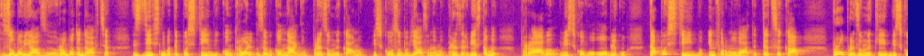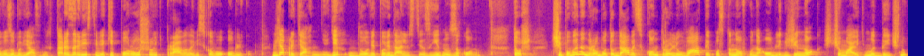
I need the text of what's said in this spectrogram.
зобов'язує роботодавця здійснювати постійний контроль за виконанням призовниками, військовозобов'язаними, резервістами правил військового обліку та постійно інформувати ТЦК про призовників військовозобов'язаних та резервістів, які порушують правила військового обліку для притягнення їх до відповідальності згідно з законом. Тож, чи повинен роботодавець контролювати постановку на облік жінок, що мають медичну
